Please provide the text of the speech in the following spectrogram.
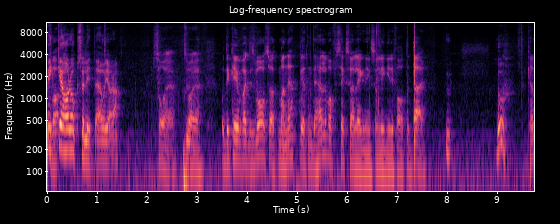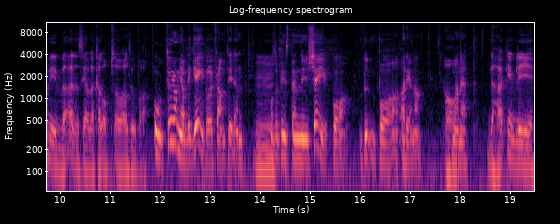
Micke vad- har också lite att göra. Så är det. Så är det. Och det kan ju faktiskt vara så att Manette vet inte heller vad för sexuell läggning som ligger i fatet där. Buh. Kan bli världens jävla kalops av alltihopa. Otur om jag blir gay då i framtiden. Mm. Och så finns det en ny tjej på, på arenan. Ja. Manett. Det här kan ju bli...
